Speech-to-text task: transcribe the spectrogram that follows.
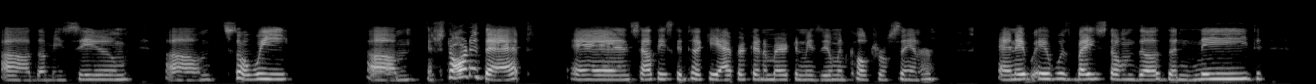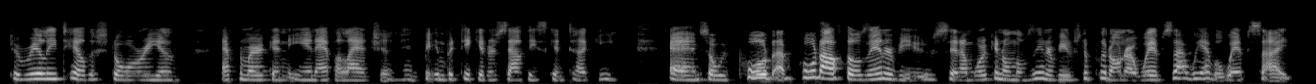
uh, the museum. Um, so we um, started that and Southeast Kentucky African American Museum and Cultural Center. And it, it was based on the, the need to really tell the story of African American in Appalachian, and in particular Southeast Kentucky. And so we pulled I pulled off those interviews, and I'm working on those interviews to put on our website. We have a website,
